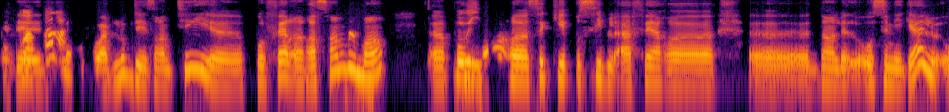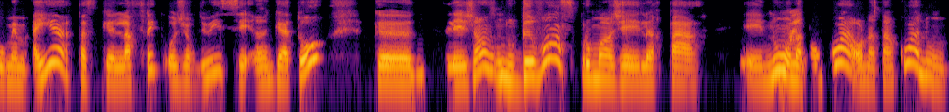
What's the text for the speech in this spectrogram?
pourquoi pas? De Guadeloupe, des Antilles, pour faire un rassemblement. pour voir ce qui est possible à faire dans le, au Sénégal ou même ailleurs, parce que l'Afrique aujourd'hui, c'est un gâteau que les gens nous devancent pour manger leur part. Et nous, on attend quoi? On attend quoi, nous?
